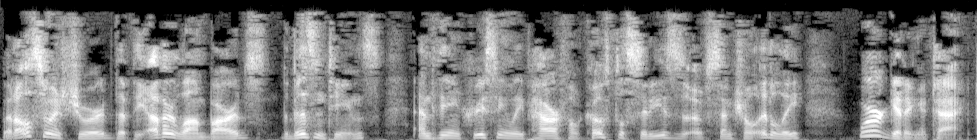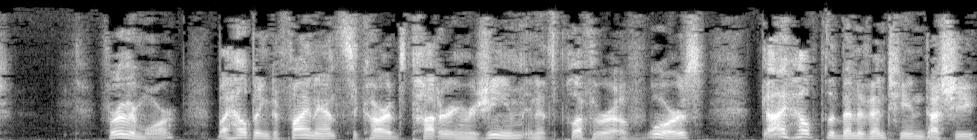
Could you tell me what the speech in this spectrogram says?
but also ensured that the other Lombards, the Byzantines, and the increasingly powerful coastal cities of central Italy were getting attacked. Furthermore, by helping to finance Sicard's tottering regime in its plethora of wars, Guy helped the Beneventian duchy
